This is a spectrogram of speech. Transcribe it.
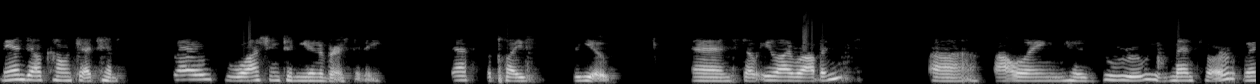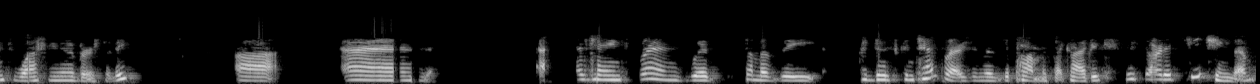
Mandel to him, go to Washington University. That's the place for you. And so Eli Robins, uh, following his guru, his mentor, went to Washington University, uh, and became friends with some of the his contemporaries in the Department of Psychiatry, he started teaching them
